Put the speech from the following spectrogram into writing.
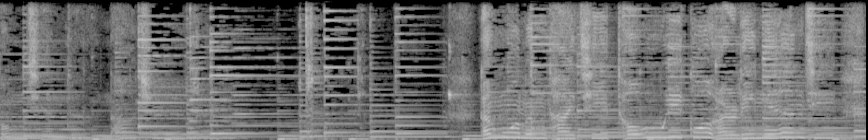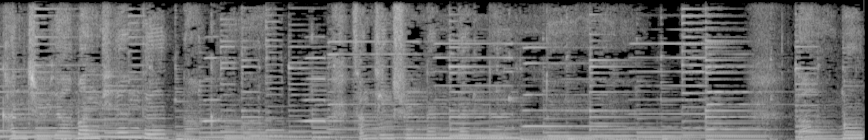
从前的那只。当我们抬起头，已过而立年纪，看枝桠满天的那颗，曾经是嫩嫩的绿。那么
